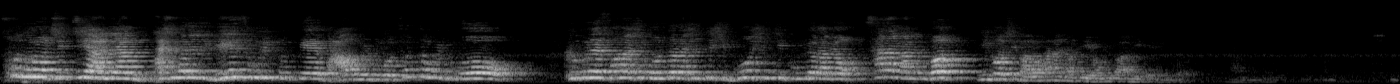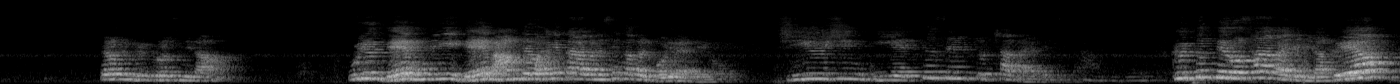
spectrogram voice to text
손으로 짓지 아니한 다시 말해서 예수 그리스도께 마음을 두고 초점을 두고 그분의 선하시고 온전하신 뜻이 무엇인지 분별하며 살아가는 것 이것이 바로 하나님 앞에 영광이 되는 거예요. 여러분 그- 그렇습니다. 우리는 내 몸이 내 마음대로 하겠다라고 하는 생각을 버려야 돼요. 지으신 이의 뜻을 쫓아가야 됩니다. 그 뜻대로 살아가야 됩니다. 그래야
